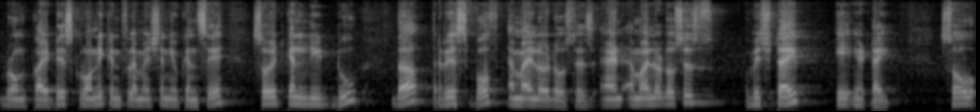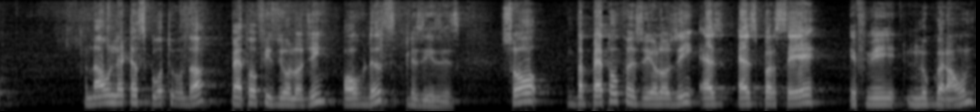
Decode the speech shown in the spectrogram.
bronchitis, chronic inflammation you can say. So it can lead to the risk of amyloidosis and amyloidosis which type? AA type. So now let us go through the pathophysiology of these diseases. So the pathophysiology as, as per se, if we look around,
